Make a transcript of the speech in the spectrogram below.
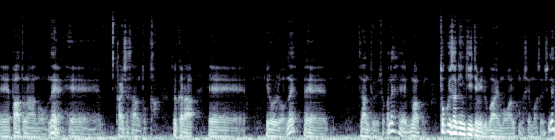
えー、パートナーのね、えー、会社さんとかそれから、えー、いろいろね、えー、なんて言うんでしょうかね、えー、まあ得意先に聞いてみる場合もあるかもしれませんしね、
